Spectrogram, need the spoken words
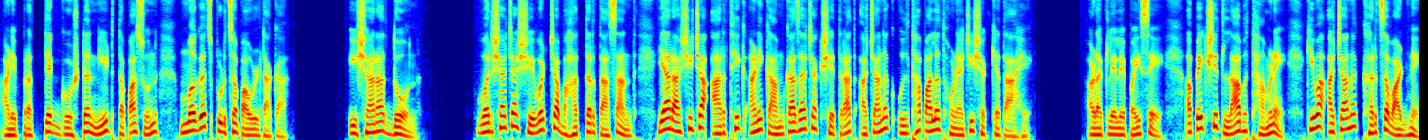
आणि प्रत्येक गोष्ट नीट तपासून मगच पुढचं पाऊल टाका. इशारा दोन. वर्षाच्या शेवटच्या बहात्तर तासांत या राशीच्या आर्थिक आणि कामकाजाच्या क्षेत्रात अचानक उलथापालत होण्याची शक्यता आहे. अडकलेले पैसे अपेक्षित लाभ थांबणे किंवा अचानक खर्च वाढणे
